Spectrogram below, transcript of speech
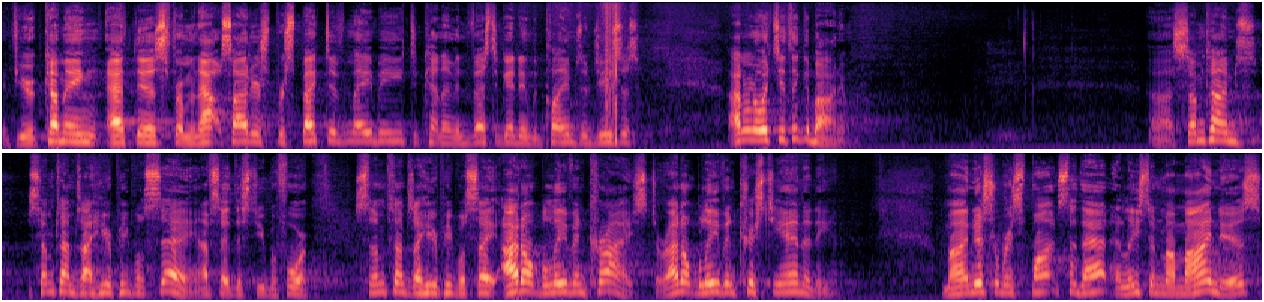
If you're coming at this from an outsider's perspective, maybe, to kind of investigating the claims of Jesus, I don't know what you think about him. Uh, sometimes, sometimes I hear people say, I've said this to you before, sometimes I hear people say, I don't believe in Christ or I don't believe in Christianity. My initial response to that, at least in my mind, is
